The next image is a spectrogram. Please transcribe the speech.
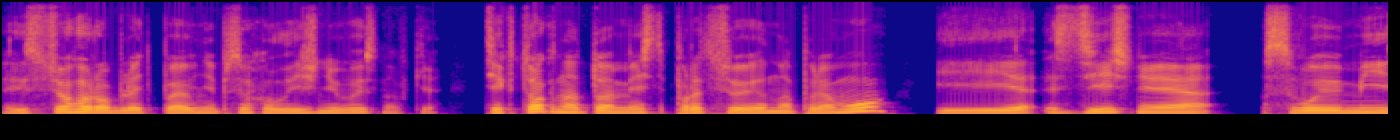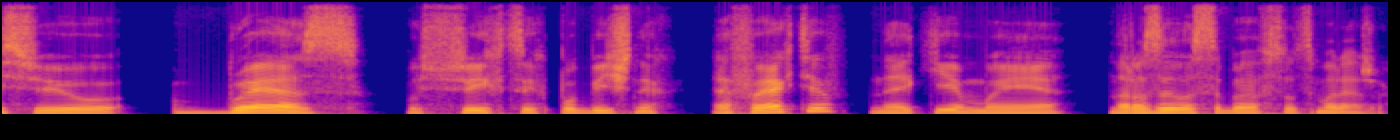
і з цього роблять певні психологічні висновки. TikTok натомість працює напряму і здійснює свою місію без усіх цих побічних ефектів, на які ми наразили себе в соцмережах.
